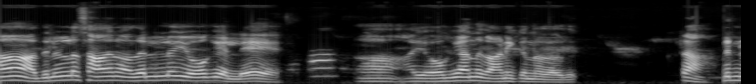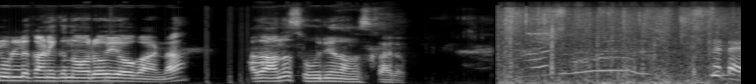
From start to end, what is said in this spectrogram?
ആ അതിലുള്ള സാധനം അതെല്ലാം യോഗയല്ലേ? ആ. യോഗയാന്ന് കാണിക്കുന്നത് അത്. കേട്ടാ ഇതിന്റെ ഉള്ളിൽ കാണിക്കുന്ന ഓരോ യോഗ കണ്ട അതാണ് സൂര്യ നമസ്കാരം. കേട്ടെ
